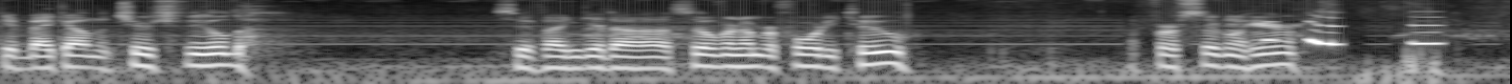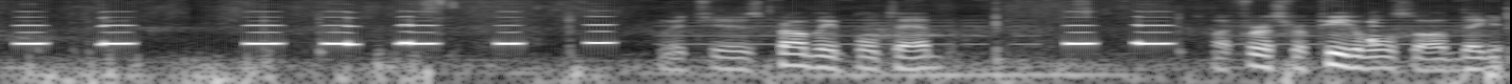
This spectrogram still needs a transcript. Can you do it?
Get back out in the church field. See if I can get a silver number 42. My first signal here. Which is probably a pull tab. My first repeatable, so I'll dig it.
